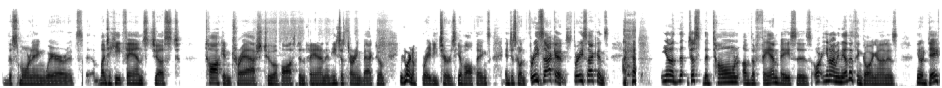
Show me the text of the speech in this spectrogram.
this morning where it's a bunch of Heat fans just talking trash to a Boston fan, and he's just turning back to him. He's wearing a Brady jersey of all things, and just going three seconds, three seconds you know, just the tone of the fan bases, or you know, I mean, the other thing going on is, you know, Dave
